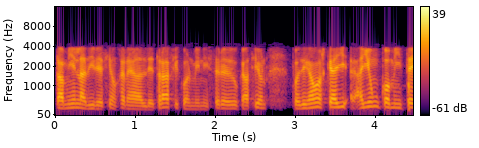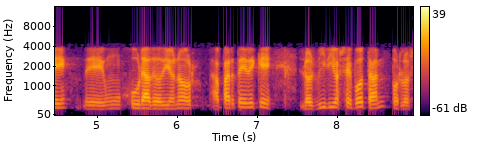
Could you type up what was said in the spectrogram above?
también la Dirección General de Tráfico, el Ministerio de Educación, pues digamos que hay, hay un comité de un jurado de honor, aparte de que los vídeos se votan por los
